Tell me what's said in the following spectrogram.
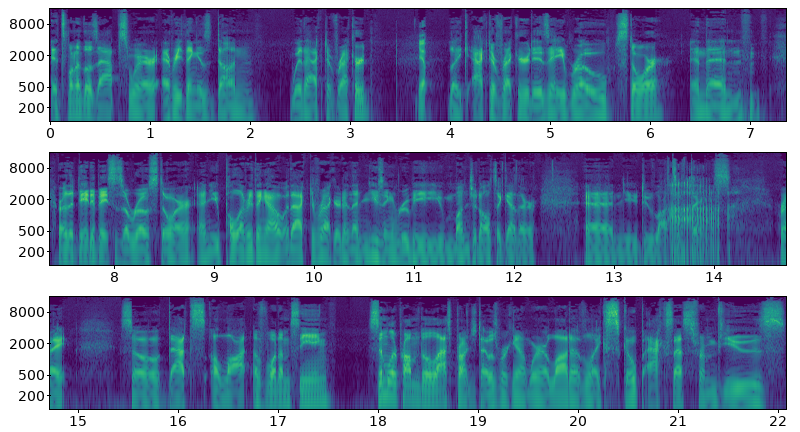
it's one of those apps where everything is done with Active Record. Yep. Like Active Record is a row store, and then or the database is a row store, and you pull everything out with Active Record, and then using Ruby you munge it all together, and you do lots of things. Right. So that's a lot of what I'm seeing. Similar problem to the last project I was working on, where a lot of like scope access from views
